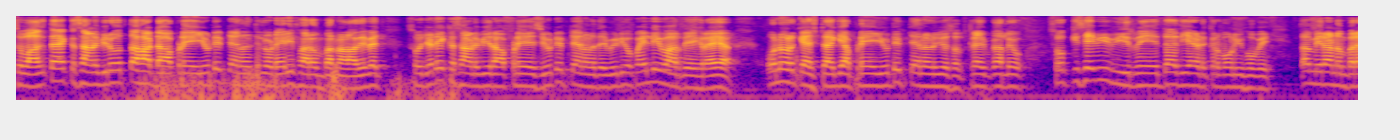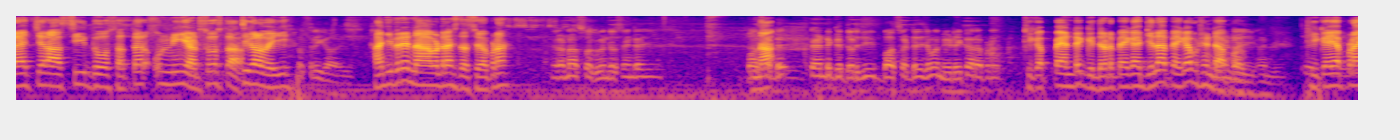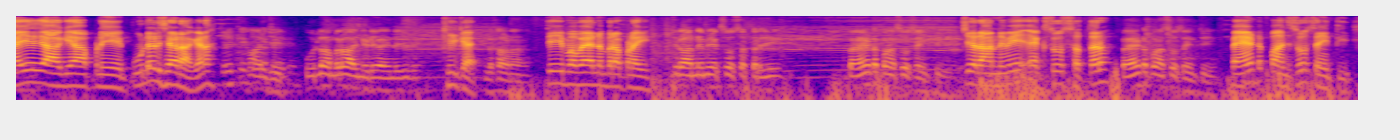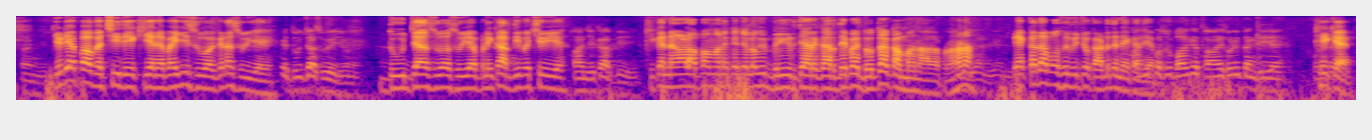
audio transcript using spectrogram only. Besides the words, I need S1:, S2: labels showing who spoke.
S1: ਸਵਾਗਤ ਹੈ ਕਿਸਾਨ ਵੀਰੋ ਤੁਹਾਡਾ ਆਪਣੇ YouTube ਚੈਨਲ ਤੇ ਡੇਅਰੀ ਫਾਰਮ ਬਰਨਾਲਾ ਦੇ ਵਿੱਚ। ਸੋ ਜਿਹੜੇ ਕਿਸਾਨ ਵੀਰ ਆਪਣੇ ਇਸ YouTube ਚੈਨਲ ਦੇ ਵੀਡੀਓ ਪਹਿਲੀ ਵਾਰ ਦੇਖ ਰਹੇ ਆ ਉਹਨਾਂ ਨੂੰ ਰਿਕਵੈਸਟ ਹੈ ਕਿ ਆਪਣੇ YouTube ਚੈਨਲ ਨੂੰ ਜੋ ਸਬਸਕ੍ਰਾਈਬ ਕਰ ਲਿਓ। ਸੋ ਕਿਸੇ ਵੀ ਵੀਰ ਨੇ ਇਦਾਂ ਦੀ ਐਡ ਕਰਵਾਉਣੀ ਹੋਵੇ ਤਾਂ ਮੇਰਾ ਨੰਬਰ ਹੈ 8427191817 ਸਤਿ ਸ਼੍ਰੀ ਅਕਾਲ ਬਾਈ ਜੀ।
S2: ਸਤਿ ਸ੍ਰੀ ਅਕਾਲ ਜੀ।
S1: ਹਾਂਜੀ ਵੀਰੇ ਨਾਮ ਐਡਰੈਸ ਦੱਸਿਓ ਆਪਣਾ।
S2: ਮੇਰਾ ਨਾਮ ਸੁਖਵਿੰਦਰ ਸਿੰਘ ਹੈ ਜੀ। ਬੱਸ
S1: ਨਾ-
S2: ਅੱਡੇ ਪਿੰਡ ਗਿੱਦੜ ਜੀ ਬੱਸ ਅੱਡੇ ਦੇ ਜਮਾ ਨੇੜੇ ਘਰ ਆਪਣਾ।
S1: ਠੀਕ ਹੈ ਪਿੰਡ ਗਿੱਦੜ ਪੈ ਗਿਆ ਜ਼ਿਲ੍ਹਾ ਪੈ ਗਿਆ ਬਠਿੰਡਾ
S2: ਪਿੰਡ ਆ
S1: ਆਪਾਂ
S2: ਜੀ ਹਾਂਜੀ।
S1: ਠੀਕ ਹੈ ਜੀ ਆਪਣਾ ਇਹ ਆ ਗਿਆ ਆਪਣੇ ਪੂਲੇ ਵਾਲੀ ਸਾਈਡ ਆ ਗਿਆ ਨਾ?
S2: ਹਾਂਜੀ ਪੂਲਾ ਮਹਾਰਾਜ ਨੇੜੇ ਆ ਜਾਂਦੇ ਜੀ
S1: ਠੀਕ ਹੈ।
S2: ਲਖਾਣਾ।
S1: ਤੇ ਮੋਬਾਈਲ ਨੰਬਰ ਆਪਣਾ ਜੀ?
S2: 94170 ਜੀ 65537
S1: 94170
S2: 65537
S1: 65537
S2: ਹਾਂਜੀ।
S1: ਜਿਹੜੀ ਆਪਾਂ ਬੱਚੀ ਦੇਖੀ ਜਾਂਦੇ ਬਾਈ ਜੀ ਸੂਆ ਕਿਹੜਾ ਸੂਈ ਹੈ ਇਹ?
S2: ਇਹ ਦੂਜਾ ਸੂਏ ਜੀ ਹੁਣ।
S1: ਦੂਜਾ ਸੂਆ ਸੂਈ ਆਪਣੀ ਘਰ ਦੀ ਬੱਚੀ ਹੋਈ ਹੈ
S2: ਹਾਂਜੀ ਘਰ ਦੀ ਜੀ।
S1: ਠੀਕ ਹੈ ਨਾਲ ਆਪਾਂ ਮੰਨ ਕੇ ਚੱਲੋ ਵੀ ਬਰੀਡ ਤਿਆਰ ਕਰਦੇ ਪਏ ਦੁੱਧ ਦਾ ਕੰਮ ਆ ਨਾਲ ਆਪਣਾ ਹਨਾ? ਵੀ ਇੱਕ ਅੱਧਾ ਪਸ਼ੂ ਵਿੱਚੋਂ ਕੱਢ ਦਿੰਨੇ ਕਦੇ ਆਪਾਂ।
S2: ਪਸ਼ੂ ਬਾਅਦ ਕੇ ਥਾਂ ਦੀ ਥੋੜੀ ਤੰਗੀ ਹੈ।
S1: ਠੀਕ ਹੈ।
